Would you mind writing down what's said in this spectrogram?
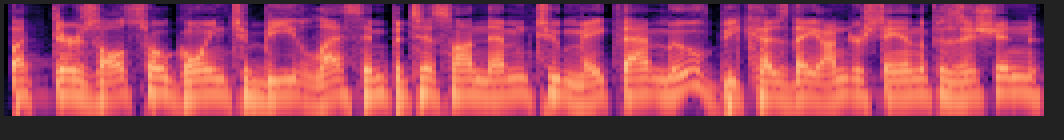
but there's also going to be less impetus on them to make that move because they understand the position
